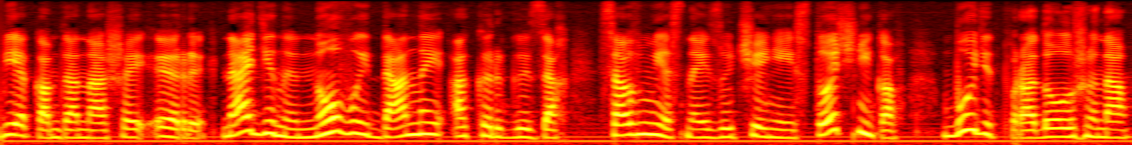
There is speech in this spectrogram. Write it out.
веком до нашей эры, найдены новые данные о кыргызах. Совместное изучение источников будет продолжено.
